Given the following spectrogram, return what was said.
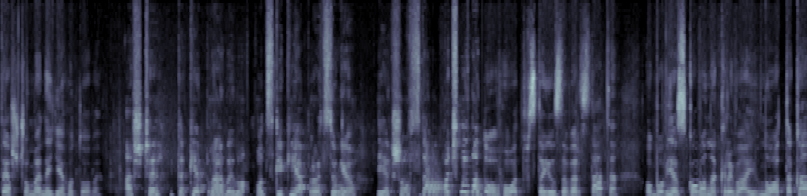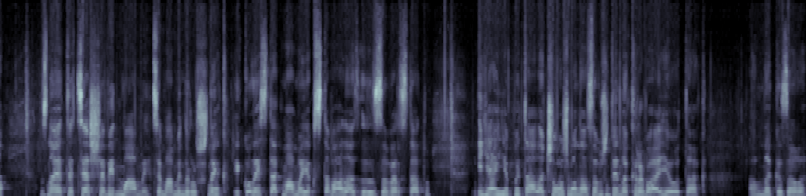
те, що в мене є готове. А ще таке правило: от скільки я працюю, якщо встаю, хоч ненадовго, от встаю за верстата, обов'язково накриваю. Ну, от така. Знаєте, це ще від мами. Це мамин рушник. І колись так мама як вставала е, за верстату, і я її питала, чого ж вона завжди накриває отак. А вона казала,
